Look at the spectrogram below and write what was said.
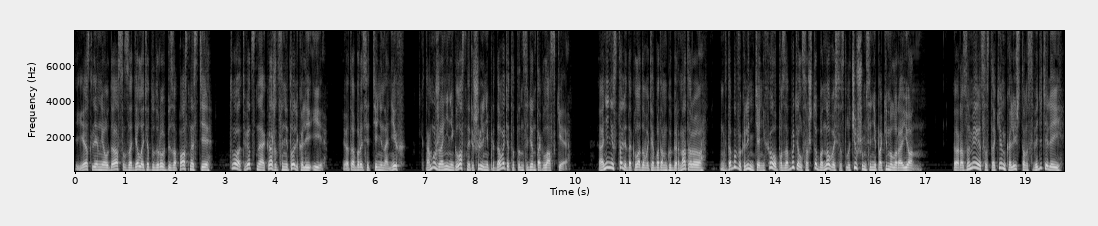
Если им не удастся заделать эту дыру в безопасности, то ответственной окажется не только Ли И. Это бросит тени на них. К тому же они негласно решили не придавать этот инцидент огласке. Они не стали докладывать об этом губернатору. Вдобавок Линь Тяньхао позаботился, чтобы новость о случившемся не покинула район. Разумеется, с таким количеством свидетелей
